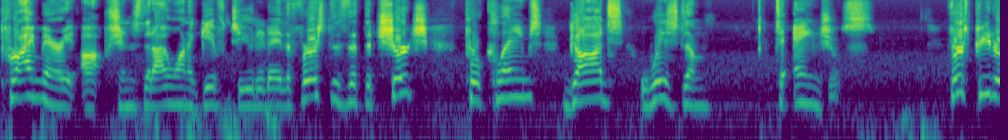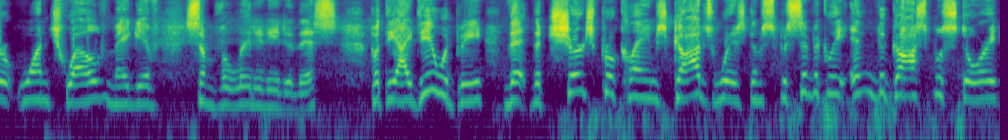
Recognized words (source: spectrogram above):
primary options that I want to give to you today. The first is that the church proclaims God's wisdom to angels. 1 Peter 1:12 may give some validity to this, but the idea would be that the church proclaims God's wisdom specifically in the gospel story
